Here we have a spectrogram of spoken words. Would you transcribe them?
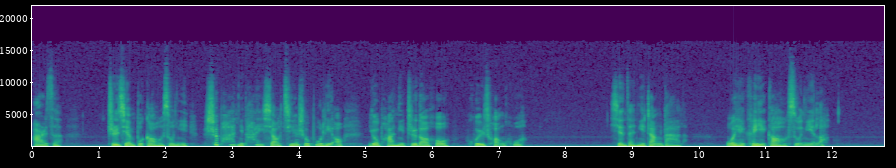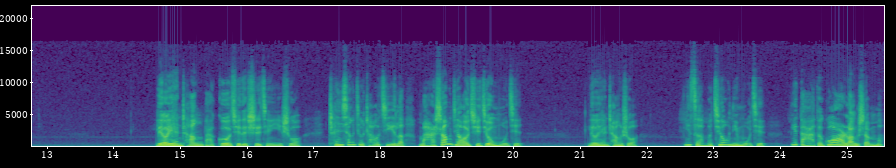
儿子，之前不告诉你，是怕你太小接受不了，又怕你知道后。”会闯祸。现在你长大了，我也可以告诉你了。刘彦昌把过去的事情一说，沉香就着急了，马上就要去救母亲。刘彦昌说：“你怎么救你母亲？你打得过二郎神吗？”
